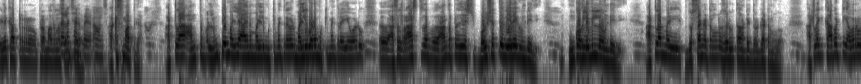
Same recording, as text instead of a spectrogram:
హెలికాప్టర్ ప్రమాదంలో అకస్మాత్తుగా. అట్లా అంత ఉంటే మళ్ళీ ఆయన మళ్ళీ ముఖ్యమంత్రి అయ్యేవాడు మళ్ళీ కూడా ముఖ్యమంత్రి అయ్యేవాడు ఉండేవాడు అసలు రాష్ట్ర ఆంధ్రప్రదేశ్ భవిష్యత్తే వేరేగా ఉండేది. ఇంకొక లెవెల్లో ఉండేది. అట్లా మరి దుస్సంఘటనలు జరుగుతూ ఉంటాయి దుర్ఘటనలు. అట్లాగే కాబట్టి ఎవరు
